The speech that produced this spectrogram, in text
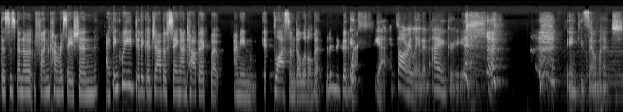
This has been a fun conversation. I think we did a good job of staying on topic, but I mean, it blossomed a little bit, but in a good way. It's, yeah, it's all related. I agree. Thank you so much.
